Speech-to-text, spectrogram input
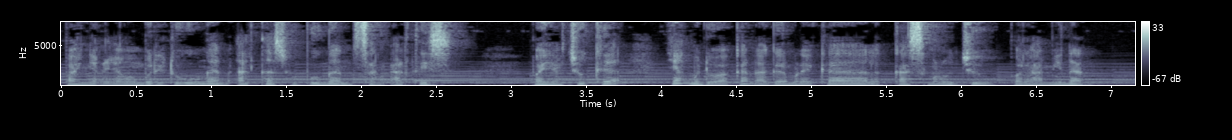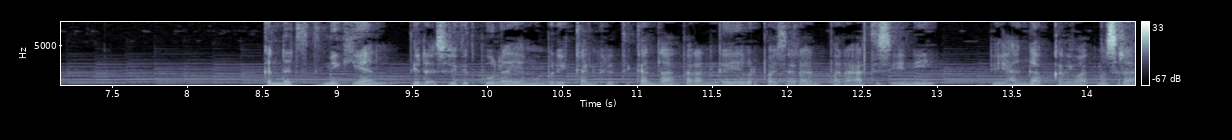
banyak yang memberi dukungan atas hubungan sang artis. Banyak juga yang mendoakan agar mereka lekas menuju pelaminan. Kendati demikian, tidak sedikit pula yang memberikan kritikan lantaran gaya berpacaran para artis ini dianggap kelewat mesra.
